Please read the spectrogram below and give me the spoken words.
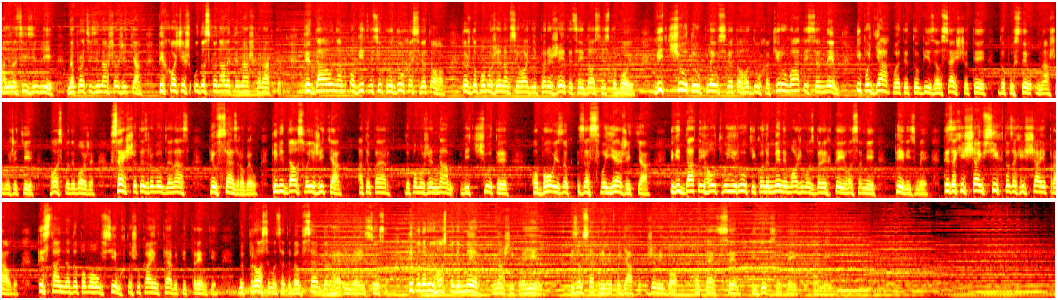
але на цій землі, на протязі нашого життя, Ти хочеш удосконалити наш характер. Ти дав нам обітницю про Духа Святого. Тож допоможи нам сьогодні пережити цей досвід з тобою, відчути вплив Святого Духа, керуватися ним і подякувати Тобі за все, що Ти допустив у нашому житті. Господи Боже. Все, що ти зробив для нас, ти все зробив. Ти віддав своє життя, а тепер допоможи нам відчути обов'язок за своє життя і віддати його в твої руки, коли ми не можемо зберегти його самі. Ти візьми, ти захищай всіх, хто захищає правду. Ти стань на допомогу всім, хто шукає в тебе підтримки. Ми просимо це тебе все в дороге ім'я Ісуса. Ти подаруй, Господи, мир в нашій країні. і за все прийми подяку, живий Бог, Отець, Син і Дух Святий. Амінь.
